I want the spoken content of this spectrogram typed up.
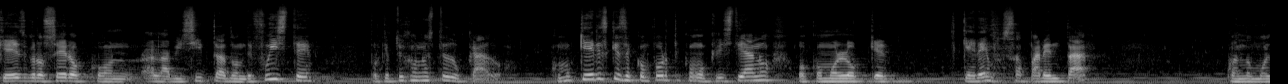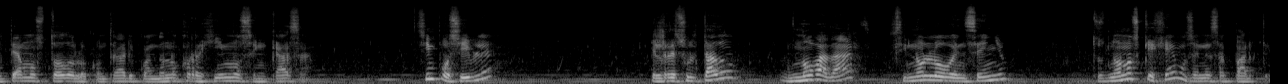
es grosero con a la visita donde fuiste, porque tu hijo no está educado. ¿Cómo quieres que se comporte como cristiano o como lo que queremos aparentar? Cuando volteamos todo lo contrario, cuando no corregimos en casa. ¿Es imposible? ¿El resultado no va a dar si no lo enseño? Entonces no nos quejemos en esa parte.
